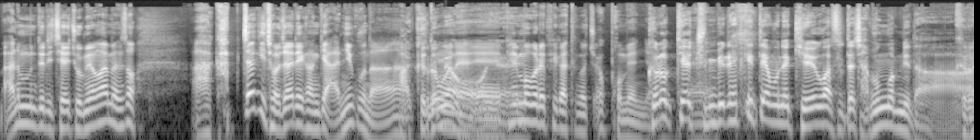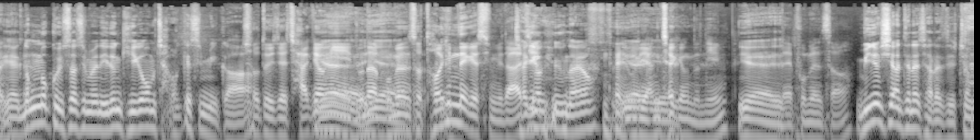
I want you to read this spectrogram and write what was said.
많은 분들이 재조명하면서 아 갑자기 저 자리에 간 게 아니구나 아, 그동안에 그럼요. 예, 예. 필모그래피 같은 거 쭉 보면요 그렇게 예. 준비를 했기 때문에 기회가 왔을 때 잡은 겁니다. 그러니까요. 예, 넉넉고 있었으면 이런 기회가 오면 잡았겠습니까? 저도 이제 자경이 예, 누나 예. 보면서 더 힘내겠습니다 자경이 누나요? 네, 예, 우리 예. 양자경 누님 예. 네 보면서 민현 씨한테나 잘하세요. 정,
